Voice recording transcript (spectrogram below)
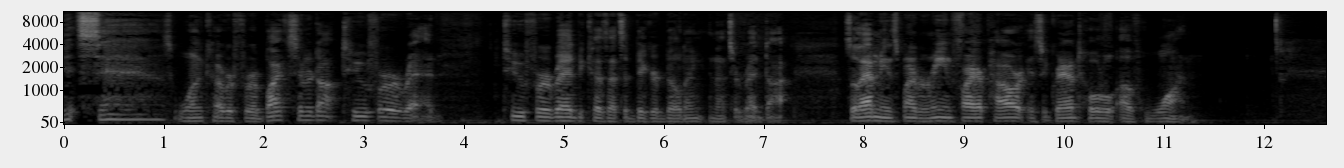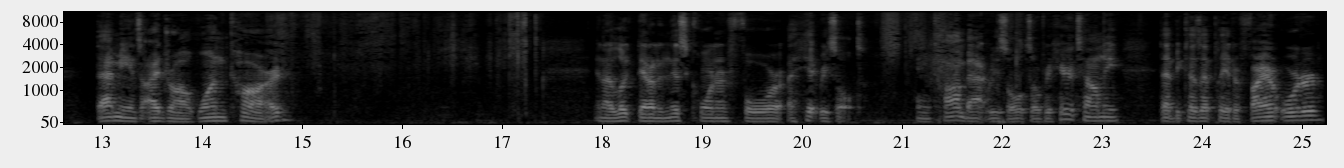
It says one cover for a black center dot, two for a red. Two for a red because that's a bigger building and that's a red dot. So that means my marine firepower is a grand total of one. That means I draw one card and I look down in this corner for a hit result. And combat results over here tell me that because I played a fire order,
